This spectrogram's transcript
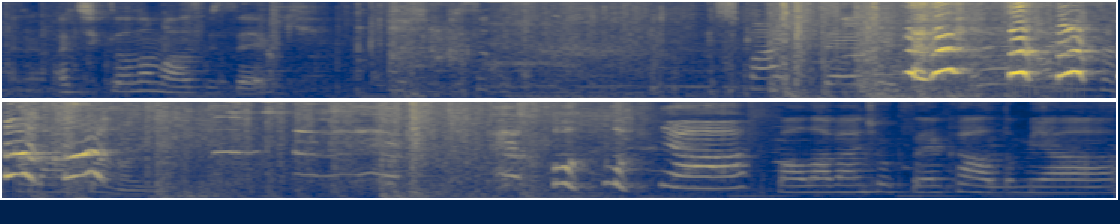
Yani açıklanamaz bir zevk. Spike B'de. Ayakta kalan son oyuncu. ya. Vallahi ben çok zevk aldım ya.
